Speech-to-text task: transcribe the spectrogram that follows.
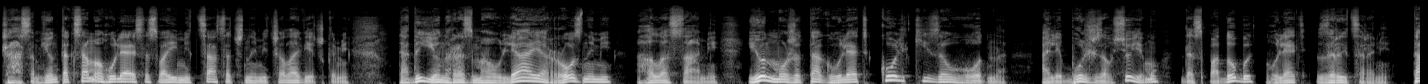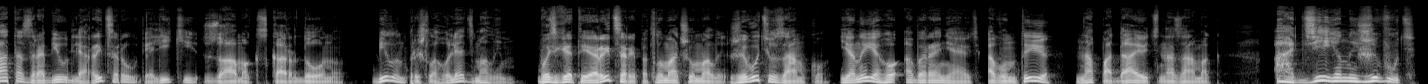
Часам ён таксама гуляе са сваімі цасачнымі чалавечкамі. Тады ён размаўляе рознымі галасамі. Ён можа так гуляць колькі заўгодна, але больш за ўсё яму даспадобы гуляць з рыцарамі. Тата зрабіў для рыцараў вялікі замак з кардону. Білан прыйшла гуляць з малым. Вось гэтыя рыцары, патлумачыў малы, жывуць у замку. Яны яго абараняюць, а вон тыя нападаюць на замак. А дзе яны жывуць?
